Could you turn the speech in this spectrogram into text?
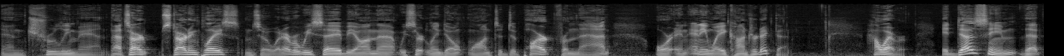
and truly man. That's our starting place. And so, whatever we say beyond that, we certainly don't want to depart from that or in any way contradict that. However, it does seem that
